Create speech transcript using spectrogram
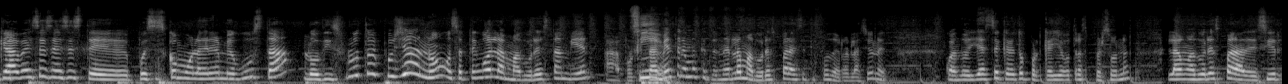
que a veces es este, pues es como la de me gusta, lo disfruto y pues ya, ¿no? O sea, tengo la madurez también, ah, porque Sí. también tenemos que tener la madurez para ese tipo de relaciones. Cuando ya es secreto porque hay otras personas, la madurez para decir,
